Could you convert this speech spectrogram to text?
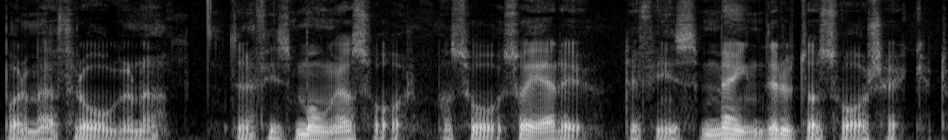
på de här frågorna. Det finns många svar. Och så, så är det ju. Det finns mängder utav svar säkert.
